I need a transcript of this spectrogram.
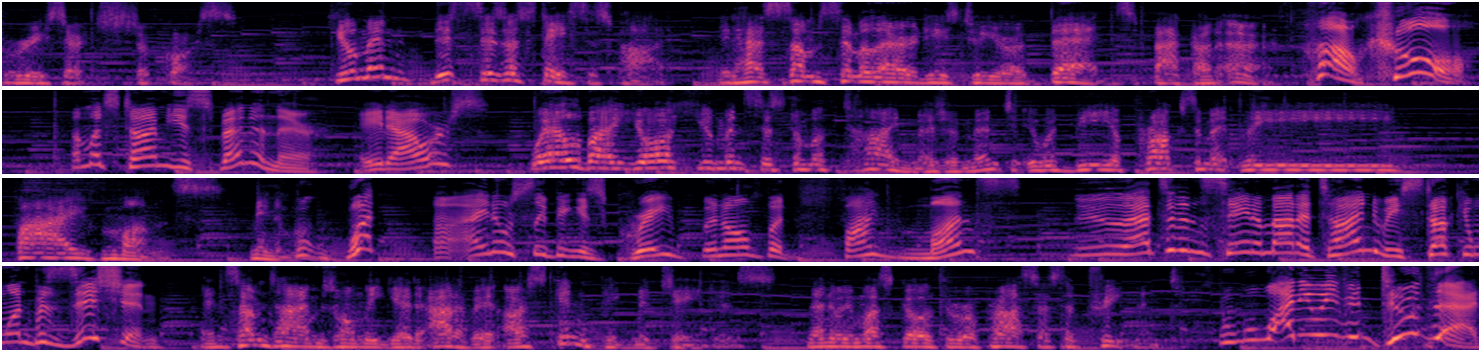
research, of course. Human, this is a stasis pod. It has some similarities to your beds back on Earth. Oh, cool! How much time do you spend in there? Eight hours? Well, by your human system of time measurement, it would be approximately five months minimum. But what? I know sleeping is great and all, but five months? That's an insane amount of time to be stuck in one position. And sometimes when we get out of it, our skin pigment changes. Then we must go through a process of treatment. But Why do you even do that?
